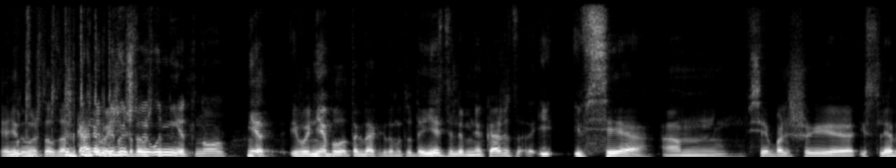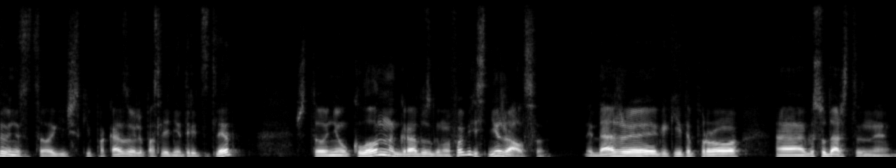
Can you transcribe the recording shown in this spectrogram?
Я не Вот думаю, ты- что ты- ты- Ты, зашкаливающий, говоришь, что его нет, но... Нет, его не было тогда, когда мы туда ездили. Мне кажется, и, и все, ам, все большие исследования социологические показывали последние 30 лет, что неуклонно градус гомофобии снижался. И даже какие-то про э, государственные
